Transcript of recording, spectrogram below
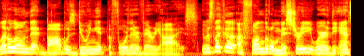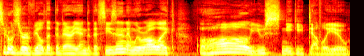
let alone that Bob was doing it before their very eyes. It was like a, a, fun little mystery where the answer was revealed at the very end of the season, and we were all like, Oh, you sneaky devil, you.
